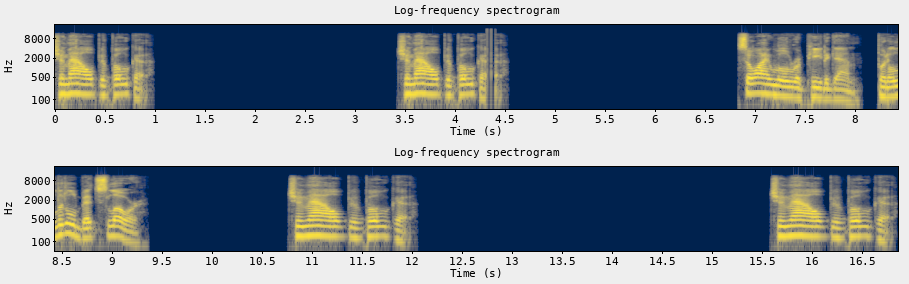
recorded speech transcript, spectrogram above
Chimalpopoca. Chimalpopoca. So I will repeat again, but a little bit slower. Chimalpopoca. Chimalpopoca.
